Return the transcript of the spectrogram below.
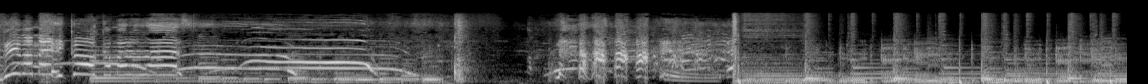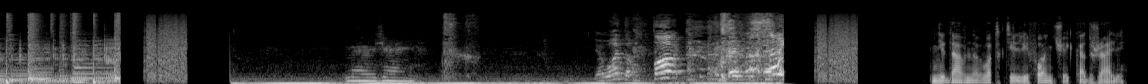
¡Viva México, camaradas! Mary Jane. Yo, what the fuck? Недавно вот телефончик отжали.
